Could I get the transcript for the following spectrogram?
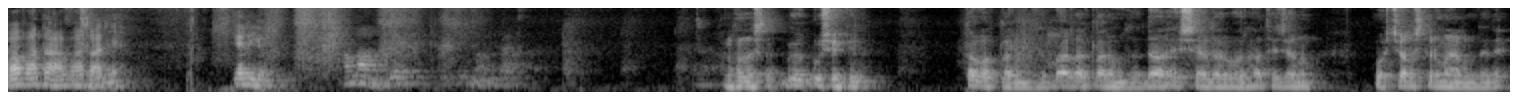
Baba da var Ali. Geliyor. Tamam gel. Arkadaşlar bu, bu şekil tabaklarımızı, bardaklarımızı, daha eşyalar var. Hatice Hanım boş çalıştırmayalım dedi.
